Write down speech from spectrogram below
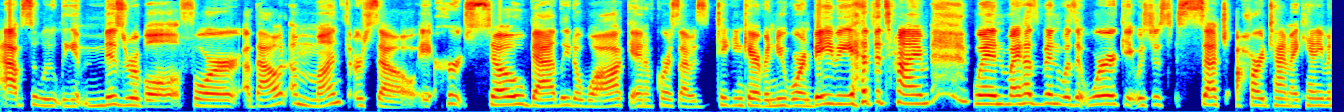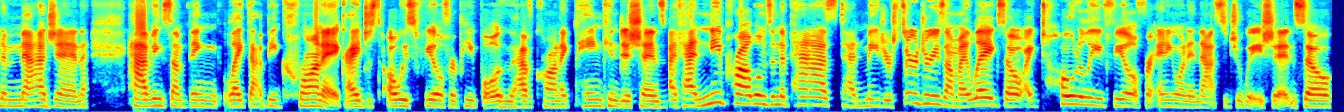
absolutely miserable for about a month or so. It hurt so badly to walk. And of course, I was taking care of a newborn baby at the time when my husband was at work. It was just such a hard time. I can't even imagine having something like that be chronic. I just always feel for people who have chronic pain conditions. I've had knee problems in the past, had major surgeries on my leg. So I totally feel for anyone anyone in that situation. So,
